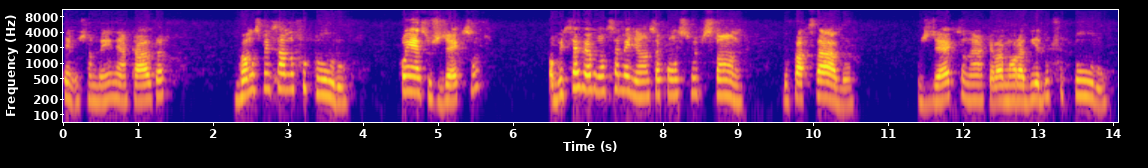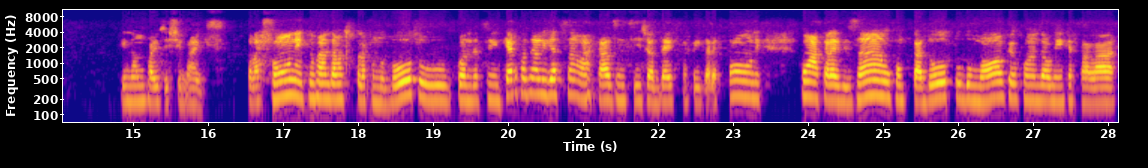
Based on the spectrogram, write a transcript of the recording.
temos também né, a casa. Vamos pensar no futuro. Conhece os Jackson? Observe alguma semelhança com os Swiftstone do passado. Os Jackson, né, aquela moradia do futuro, que não vai existir mais telefone, que não vai andar mais com o telefone no bolso, quando assim, quero fazer uma ligação, a casa em si já desce com aquele telefone, com a televisão, o computador, tudo móvel, quando alguém quer falar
